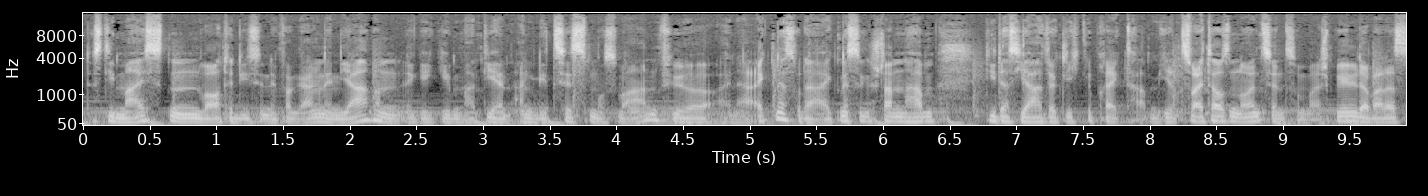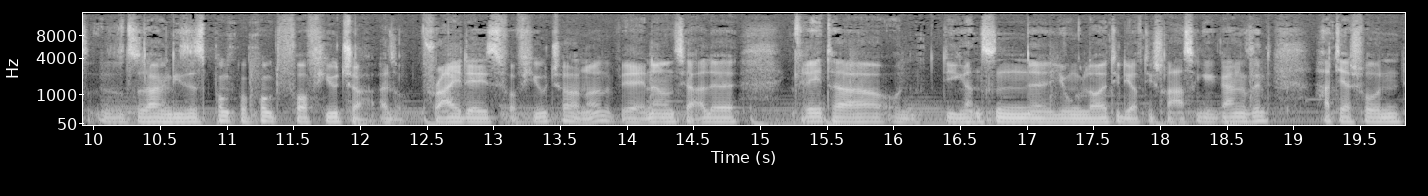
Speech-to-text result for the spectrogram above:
dass die meisten Worte, die es in den vergangenen Jahren äh, gegeben hat, die ein Anglizismus waren, für ein Ereignis oder Ereignisse gestanden haben, die das Jahr wirklich geprägt haben. Hier 2019 zum Beispiel, da war das sozusagen dieses Punkt, Punkt, Punkt for Future, also Fridays for Future. Ne? Wir erinnern uns ja alle, Greta und die ganzen äh, jungen Leute, die auf die Straße gegangen sind, hat ja schon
